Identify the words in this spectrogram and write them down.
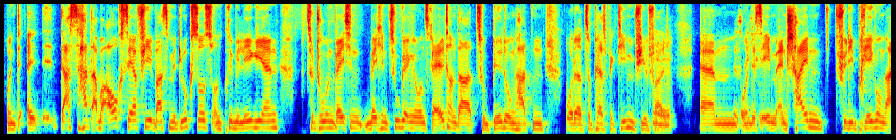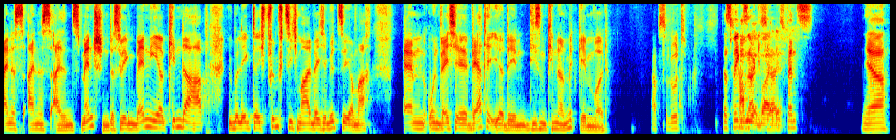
Und äh, das hat aber auch sehr viel was mit Luxus und Privilegien zu tun, welchen, welchen Zugänge unsere Eltern da zu Bildung hatten oder zur Perspektivenvielfalt. Mhm. Ähm, ist und ist eben entscheidend für die Prägung eines, eines, eines Menschen. Deswegen, wenn ihr Kinder habt, überlegt euch 50 Mal, welche Witze ihr macht ähm, und welche Werte ihr den, diesen Kindern mitgeben wollt absolut. Deswegen sage ich beide. ja, ich fände ja.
